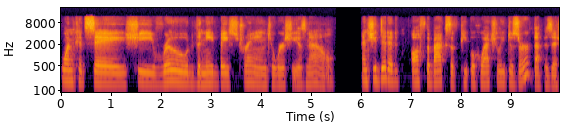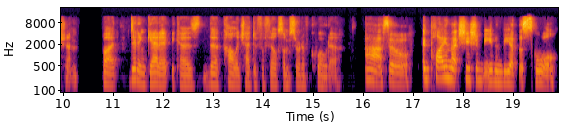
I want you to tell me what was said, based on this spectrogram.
One could say she rode the need based train to where she is now. And she did it off the backs of people who actually deserved that position, but didn't get it because the college had to fulfill some sort of quota. Ah, so implying that she shouldn't even be at the school.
